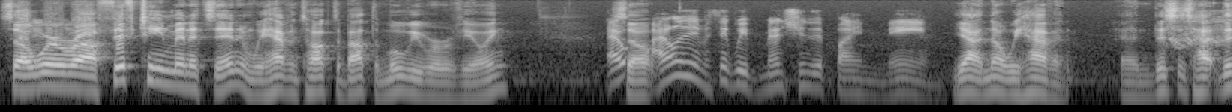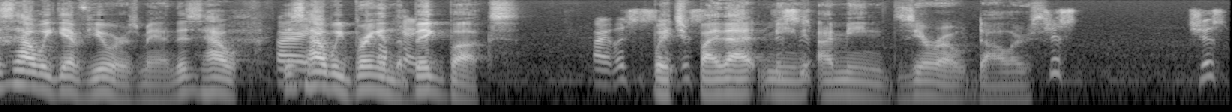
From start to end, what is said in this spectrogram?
So we're uh, 15 minutes in, and we haven't talked about the movie we're reviewing. I, So- I don't even think we've mentioned it by name. Yeah, no, we haven't. And this is how this is how we get viewers, man. This is how this is how we bring in the big bucks. right, let's just say which by that mean is- I mean zero dollars. just just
